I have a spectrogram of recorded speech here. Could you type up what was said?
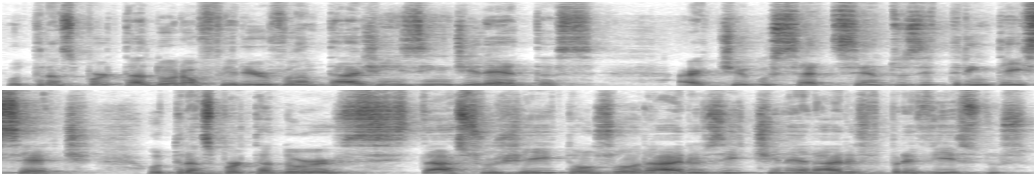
o transportador oferir vantagens indiretas. Artigo 737. O transportador está sujeito aos horários e itinerários previstos,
